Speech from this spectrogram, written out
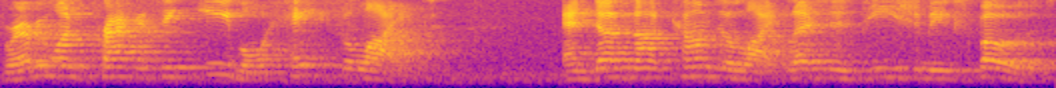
For everyone practicing evil hates the light and does not come to the light, lest his deeds should be exposed.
